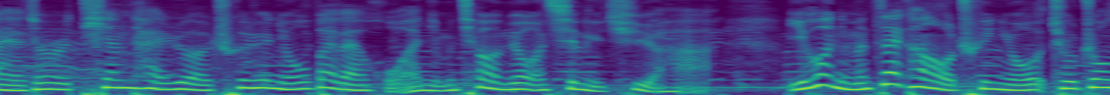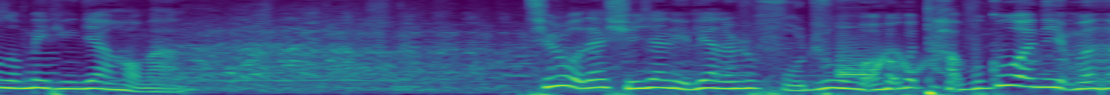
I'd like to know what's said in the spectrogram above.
哎呀，就是天太热，吹吹牛拜拜火，你们千万别往心里去哈。以后你们再看到我吹牛，就装作没听见好吗？其实我在巡线里练的是辅助，我打不过你们。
